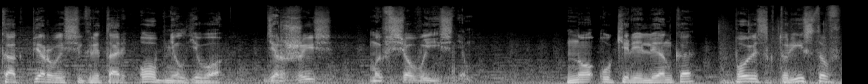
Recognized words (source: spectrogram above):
как первый секретарь обнял его. «Держись, мы все выясним». Но у Кириленко поиск туристов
